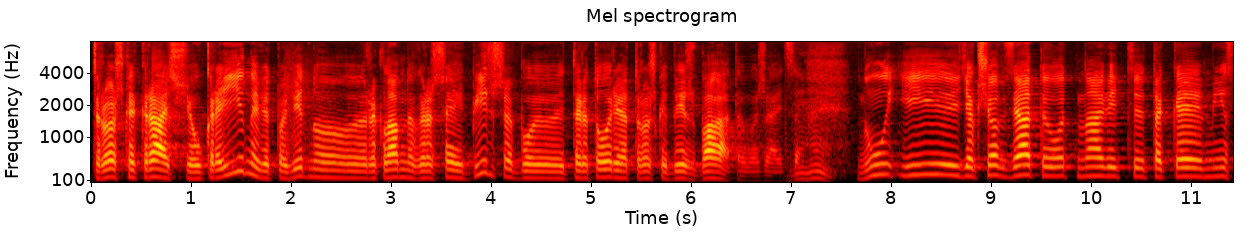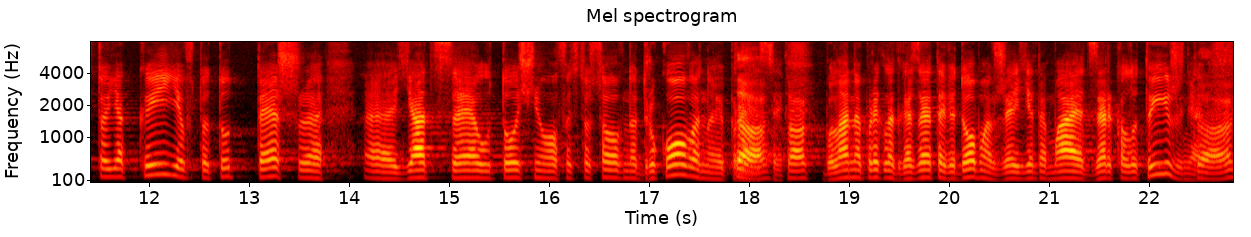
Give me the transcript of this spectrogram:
трошки краще України. Відповідно, рекламних грошей більше, бо територія трошки більш багата вважається. Ну і якщо взяти от навіть таке місто, як Київ, то тут теж е, е, я це уточнював стосовно друкованої преси. так. Була, наприклад, газета відома, вже її немає дзеркало тижня. Так.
